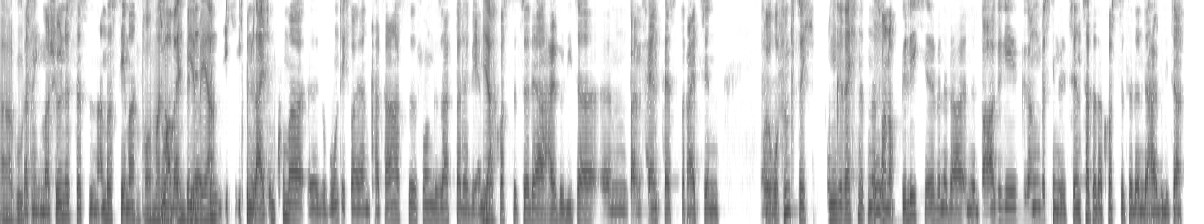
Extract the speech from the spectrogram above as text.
Ah, gut. Was nicht immer schön ist, das ist ein anderes Thema. Dann braucht man so, noch aber ein ich Bier bin, mehr. Ich bin, ich, ich bin Leid und Kummer äh, gewohnt. Ich war ja in Katar, hast du vorhin gesagt, bei der WM. Ja. Da kostete der halbe Liter ähm, beim Fanfest 13 Euro 50 umgerechnet und das oh. war noch billig, äh, wenn du da in eine Bar gegangen bist, die eine Lizenz hatte, da kostete dann der halbe Liter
